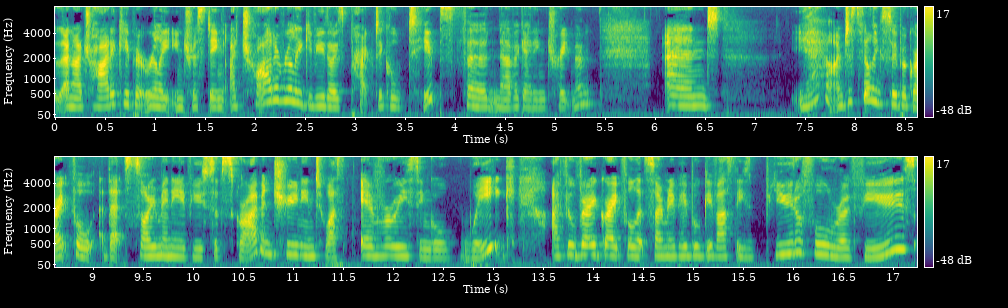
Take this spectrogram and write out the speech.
And I try to keep it really interesting. I try to really give you those practical tips for navigating treatment. And yeah, I'm just feeling super grateful that so many of you subscribe and tune in to us every single week. I feel very grateful that so many people give us these beautiful reviews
